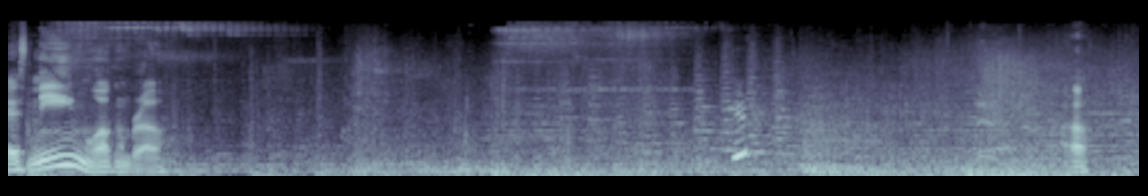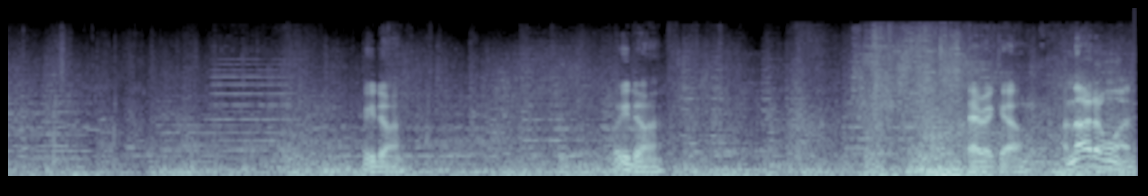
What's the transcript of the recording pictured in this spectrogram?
It's Neem. Welcome, bro. oh. What are you doing? What are you doing? There we go. Another one.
